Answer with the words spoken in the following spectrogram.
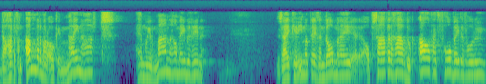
de harten van anderen, maar ook in mijn hart. En moet je maandag al mee beginnen. Zei ik keer iemand tegen een dominee, eh, op zaterdagavond doe ik altijd voorbeden voor u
